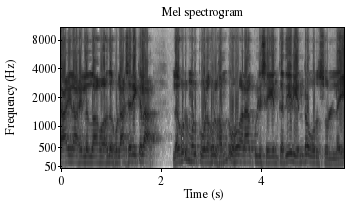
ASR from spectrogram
லா இலாஹ இல்லல்லாஹு வஹதஹு லா லகுல் லா முல்கு வலஹுல் ஹம்து வஹு அலா குலி செய்யின் கதீர் என்ற ஒரு சொல்லை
